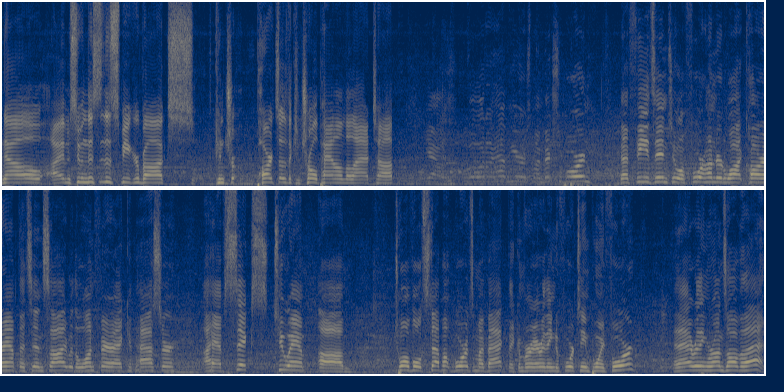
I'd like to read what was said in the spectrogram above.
Now, I'm assuming this is the speaker box, contro- parts of the control panel of the laptop. Yeah, well, what I have here is my mixer board that feeds into a 400 watt car amp that's inside with a 1 farad capacitor. I have six 2 amp um, 12 volt step up boards in my back. They convert everything to 14.4, and everything runs off of that.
